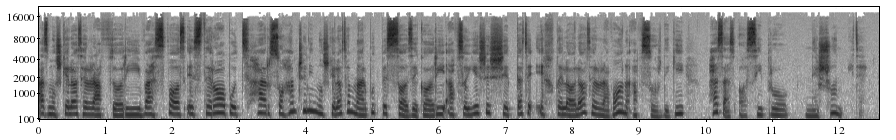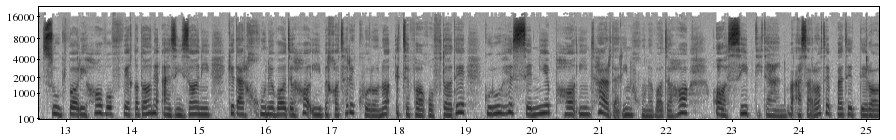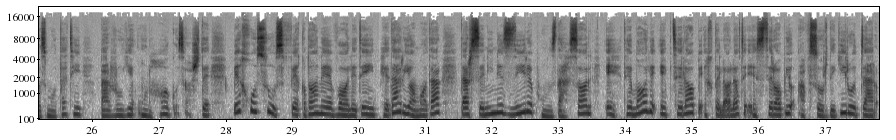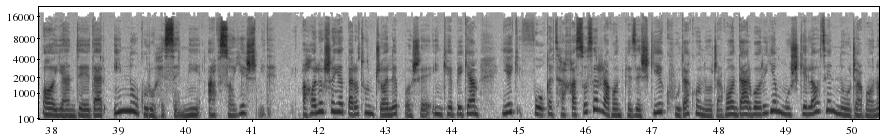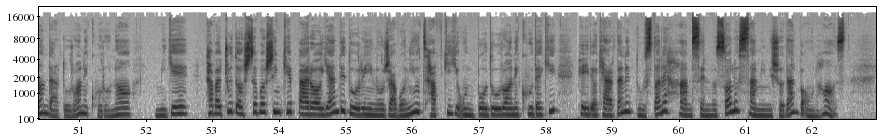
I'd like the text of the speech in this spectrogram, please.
از مشکلات رفتاری، وسواس، استراب و ترس و همچنین مشکلات مربوط به سازگاری، افزایش شدت اختلالات روان و افسردگی پس از آسیب رو نشون میده. سوگواری ها و فقدان عزیزانی که در خونواده هایی به خاطر کرونا اتفاق افتاده گروه سنی پایین تر در این خونواده ها آسیب دیدن و اثرات بد دراز مدتی بر روی اونها گذاشته. به خصوص فقدان والدین پدر یا مادر در سنین زیر 15 سال احتمال ابتلا به اختلالات استرابی و افسردگی رو در آینده در این نوع گروه سنی افزایش میده. و حالا شاید براتون جالب باشه اینکه بگم یک فوق تخصص روانپزشکی کودک و نوجوان درباره مشکلات نوجوانان در دوران کرونا میگه توجه داشته باشیم که برایند دوره نوجوانی و تفکیک اون با دوران کودکی پیدا کردن دوستان همسن و سال و صمیمی شدن با اونهاست.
